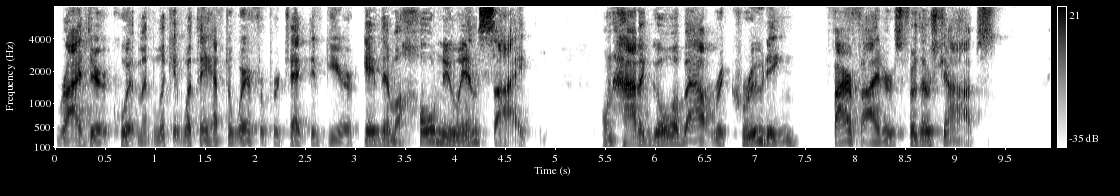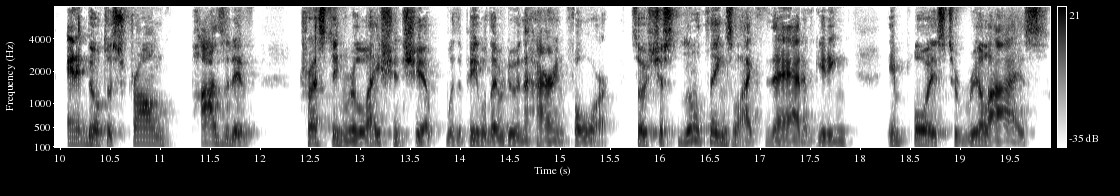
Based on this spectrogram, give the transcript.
ride their equipment, look at what they have to wear for protective gear, gave them a whole new insight on how to go about recruiting firefighters for those jobs. And it built a strong, positive, trusting relationship with the people they were doing the hiring for. So it's just little things like that of getting employees to realize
